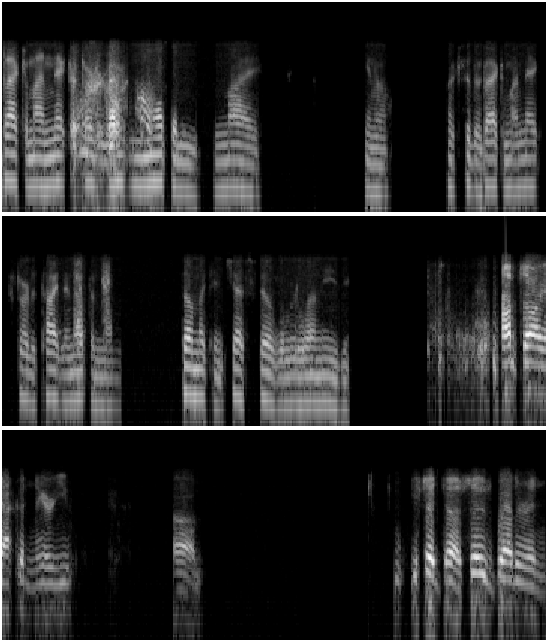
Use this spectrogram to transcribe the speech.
back of my neck started tightening up and my, you know, like I said, the back of my neck started tightening up and my stomach and chest feels a little uneasy. I'm sorry I couldn't hear you. Um, you said uh, Sue's brother in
